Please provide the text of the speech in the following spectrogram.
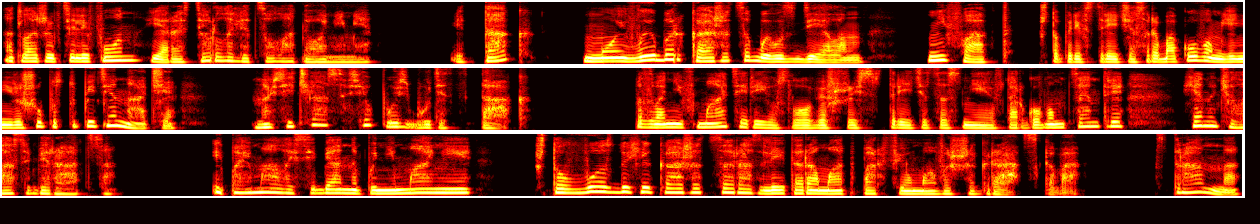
Отложив телефон, я растерла лицо ладонями. Итак, мой выбор, кажется, был сделан. Не факт, что при встрече с Рыбаковым я не решу поступить иначе. Но сейчас все пусть будет так. Позвонив матери и условившись встретиться с нею в торговом центре, я начала собираться. И поймала себя на понимании, что в воздухе, кажется, разлит аромат парфюма Вышеградского. Странно,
